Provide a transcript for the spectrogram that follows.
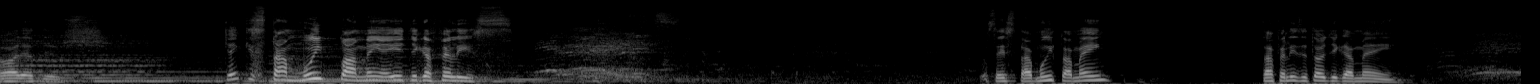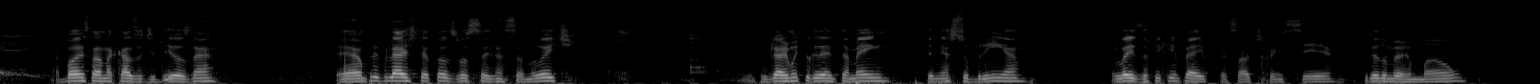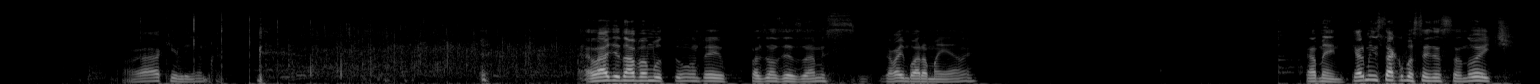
Glória a Deus. Quem que está muito amém aí, diga feliz. Você está muito amém? Está feliz então, diga amém. É bom estar na casa de Deus, né? É um privilégio ter todos vocês nessa noite. Um privilégio muito grande também ter minha sobrinha. Heloísa, fica em pé aí para o pessoal te conhecer. Filha do meu irmão. Ah, que lindo. É lá de Nova Mutum, veio fazer uns exames. Já vai embora amanhã, né? Amém. Quero ministrar com vocês essa noite.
